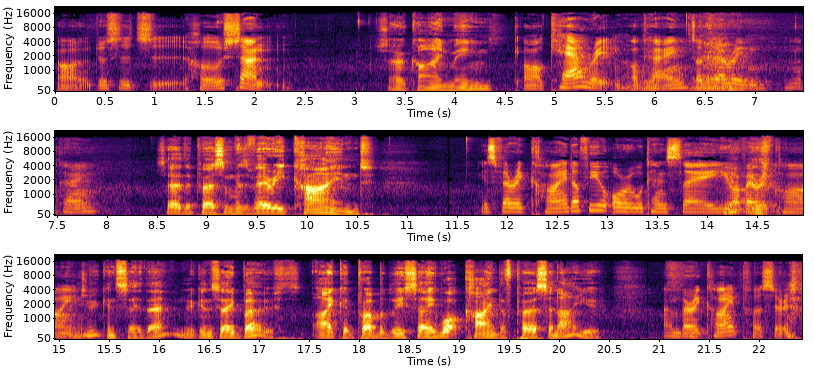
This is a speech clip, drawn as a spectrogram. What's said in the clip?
呃就是指和善 So kind means 哦，caring，OK，so Yeah. caring，OK。 so the person was very kind. It's very kind of you, or we can say you are Yeah, very if- kind. You can say that. You can say both. I could probably say, What kind of person are you? I'm very kind person.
